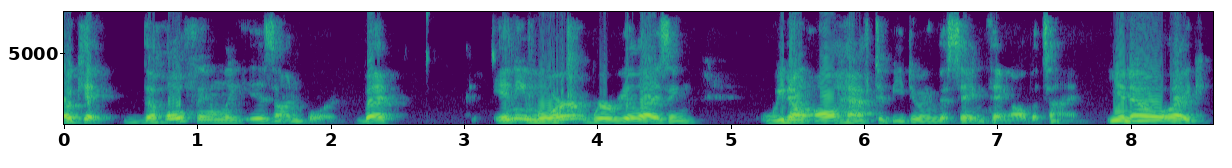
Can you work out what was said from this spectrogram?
okay, the whole family is on board, but anymore we're realizing we don't all have to be doing the same thing all the time. You know, like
